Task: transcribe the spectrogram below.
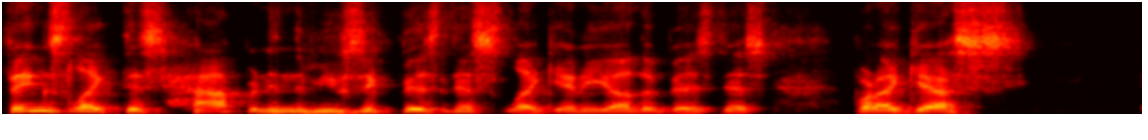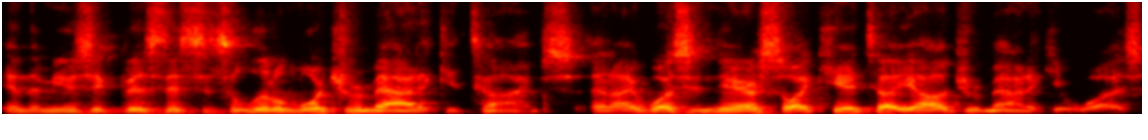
Things like this happen in the music business, like any other business, but I guess in the music business, it's a little more dramatic at times. And I wasn't there, so I can't tell you how dramatic it was.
